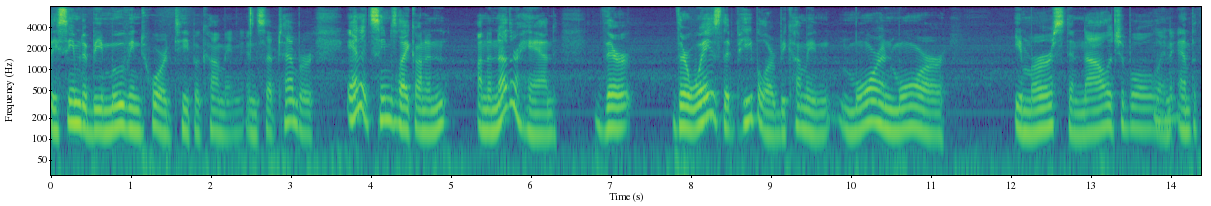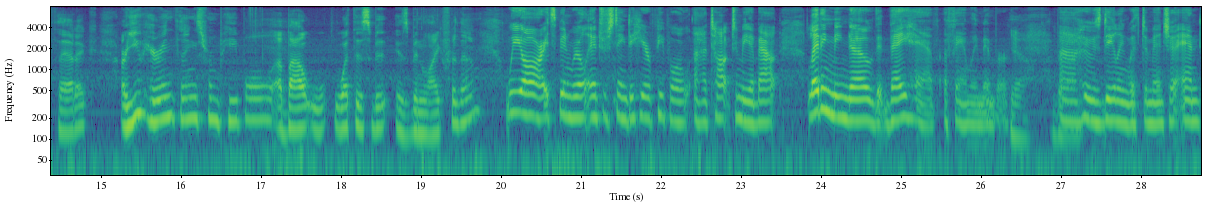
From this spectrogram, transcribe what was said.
they seem to be moving toward Teepa coming in September, and it seems like on an on another hand, there there are ways that people are becoming more and more immersed and knowledgeable mm-hmm. and empathetic. Are you hearing things from people about w- what this has been like for them? We are. It's been real interesting to hear people uh, talk to me about letting me know that they have a family member. Yeah. Uh, who's dealing with dementia and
